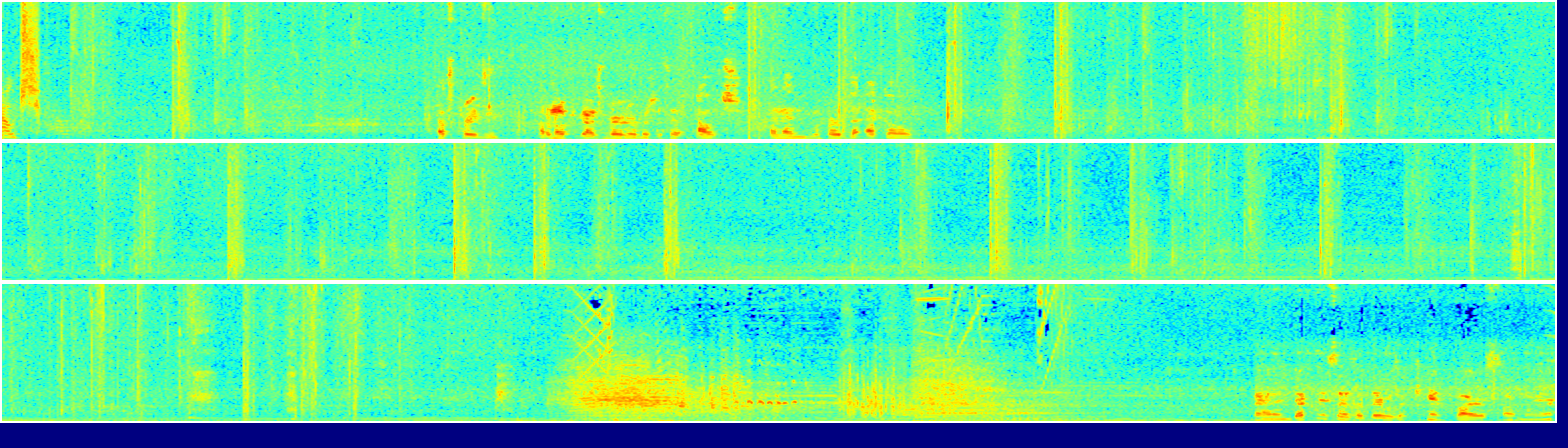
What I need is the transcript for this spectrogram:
Ouch! That's crazy. I don't know if you guys heard her, but she said ouch. And then you heard the echo. Says that there was a campfire somewhere.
